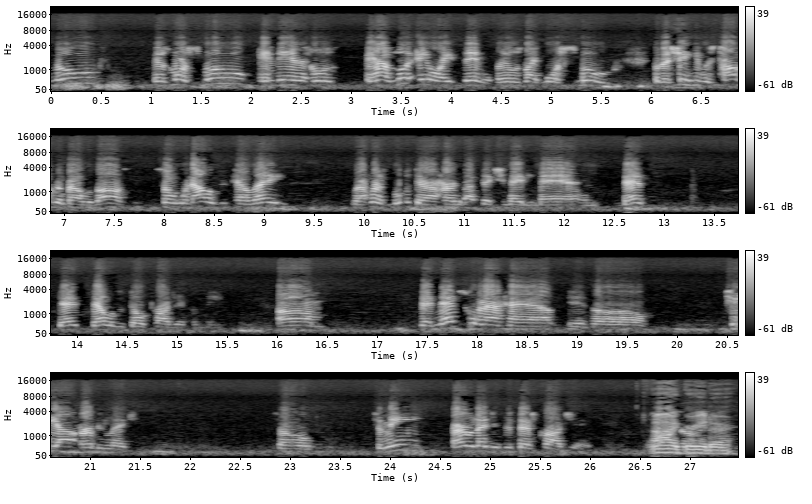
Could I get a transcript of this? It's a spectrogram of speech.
smooth. It was more smooth and then it was it had a little 808 in it, but it was like more smooth. But the shit he was talking about was awesome. So when I was in LA, when I first moved there I heard about Section 80, man, and that that that was a dope project for me. Um, the next one I have is uh, T.I. Urban Legend. So to me, Urban Legend is the best project. I agree there.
